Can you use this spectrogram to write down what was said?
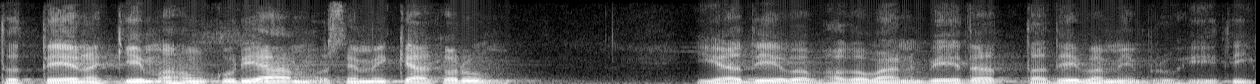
तो तेन किम अहम कुरियाम? उसे मैं क्या करूँ? यदेव भगवान वेद, तदेव मैं ब्रूहीति।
